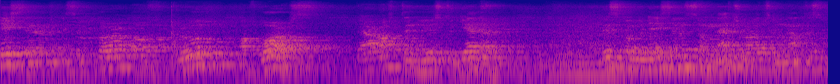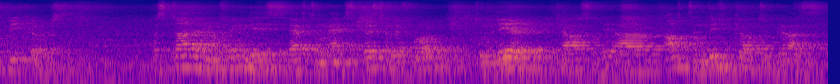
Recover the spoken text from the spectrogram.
Collocation is a pair of group of words that are often used together. These combinations are natural to native speakers. A student of English have to make special effort to learn because they are often difficult to grasp.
